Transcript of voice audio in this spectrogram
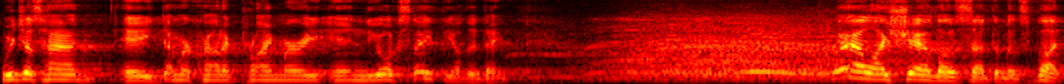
We just had a Democratic primary in New York State the other day. Well, I share those sentiments, but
